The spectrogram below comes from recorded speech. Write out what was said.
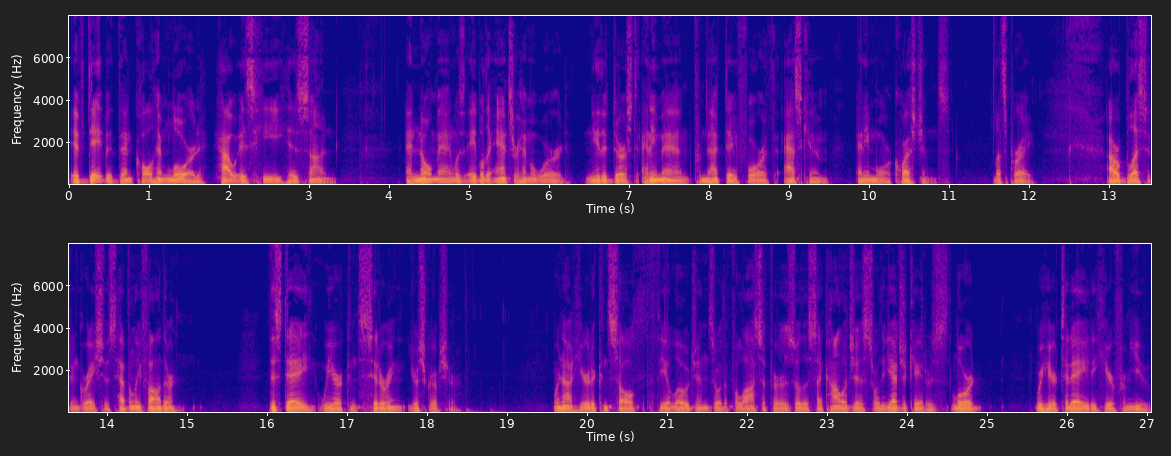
If David then call him Lord, how is he his son? And no man was able to answer him a word, neither durst any man from that day forth ask him any more questions. Let's pray. Our blessed and gracious Heavenly Father, this day, we are considering your scripture. We're not here to consult the theologians or the philosophers or the psychologists or the educators. Lord, we're here today to hear from you.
